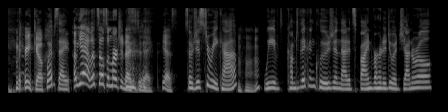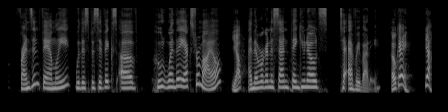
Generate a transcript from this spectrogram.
there you go. website. Oh, yeah. Let's sell some merchandise today. yes. So just to recap, hmm we've come to the conclusion that it's fine for her to do a general friends and family with the specifics of who went the extra mile. Yep. And then we're going to send thank you notes to everybody. Okay. Yeah.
